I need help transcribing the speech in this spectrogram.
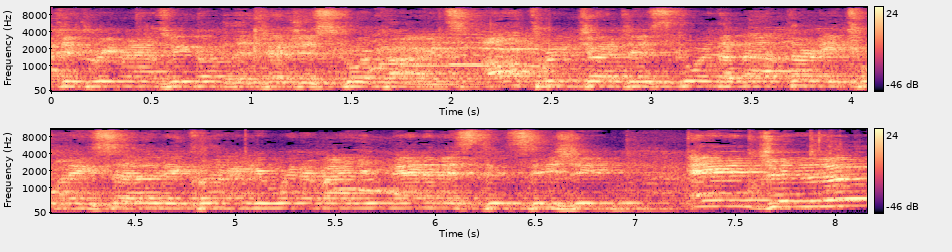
After three rounds, we go to the judges' scorecards. All three judges scored about 30-27, declaring your winner by unanimous decision, Angelo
